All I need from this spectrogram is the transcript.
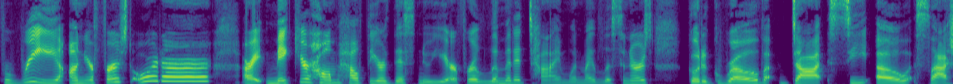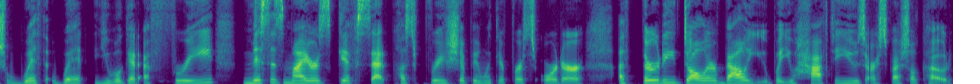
free on your first order. All right, make your home healthier this new year for a limited time when my listeners go to grove.co slash with whit. You will get a free Mrs. Meyer's gift set plus free shipping with your first order, a $30 value, but you have to use our special code.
